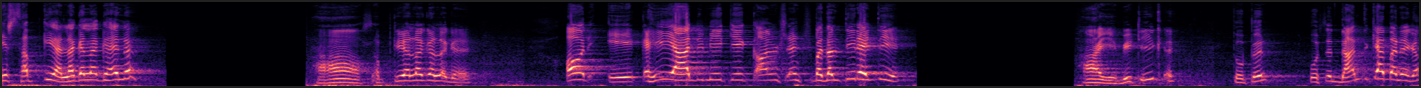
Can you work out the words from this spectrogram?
ये सबकी अलग अलग है ना? हाँ सबकी अलग अलग है। और एक ही आदमी की कॉन्शियंस बदलती रहती है। हाँ ये भी ठीक है। तो फिर वो सिद्धांत क्या बनेगा?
